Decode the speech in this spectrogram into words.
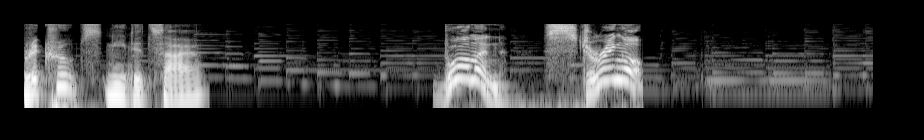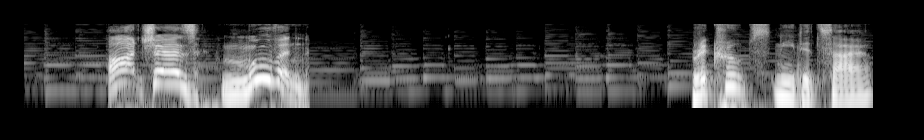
Recruits needed, sire. Woman, string up! Archers, moving! Recruits needed, sire.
